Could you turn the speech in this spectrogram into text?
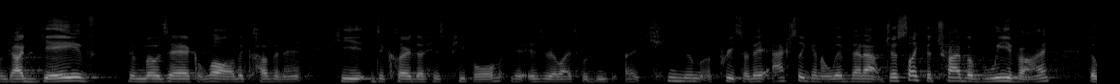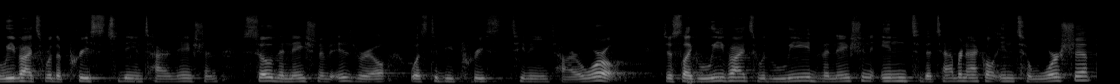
When God gave the Mosaic law, the covenant, he declared that his people, the Israelites, would be a kingdom of priests. Are they actually going to live that out? Just like the tribe of Levi, the Levites were the priests to the entire nation, so the nation of Israel was to be priests to the entire world. Just like Levites would lead the nation into the tabernacle, into worship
